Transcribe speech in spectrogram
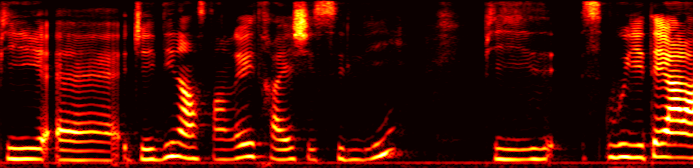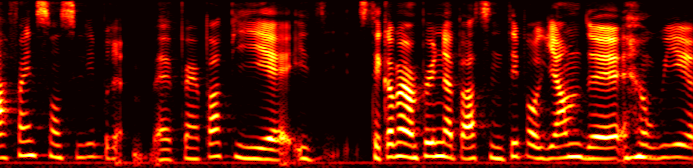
Puis euh, JD, dans ce temps-là, il travaillait chez Silly. Puis où il était à la fin de son Silly, bref, euh, peu importe. Puis euh, c'était comme un peu une opportunité pour Guillaume de, oui, euh,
